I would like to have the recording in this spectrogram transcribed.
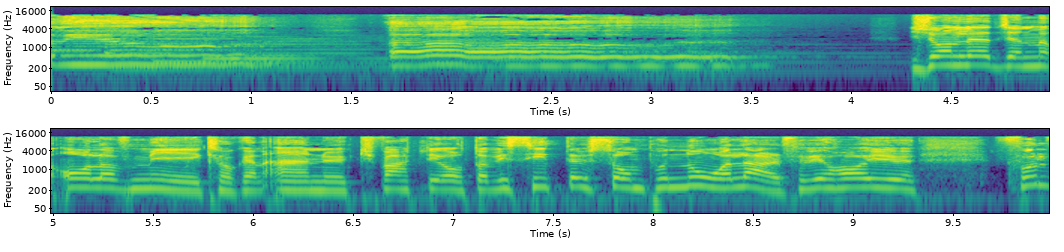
of you. Oh. John Legend med All of Me. Klockan är nu kvart i åtta. Vi sitter som på nålar för vi har ju full,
